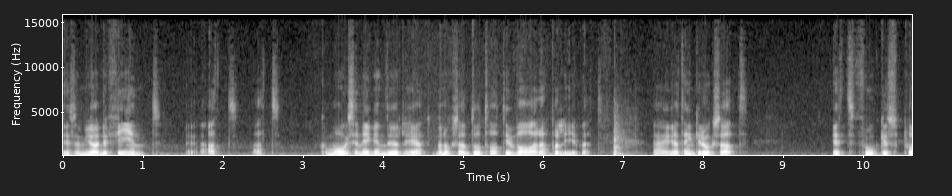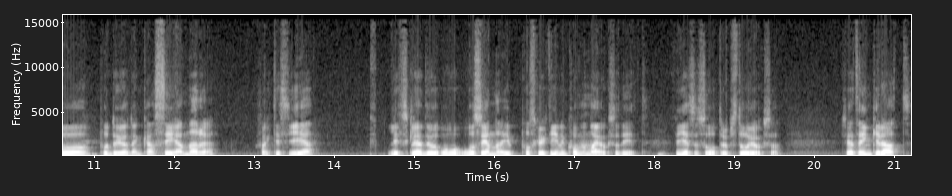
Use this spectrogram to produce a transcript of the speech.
det som gör det fint eh, att, att komma ihåg sin egen dödlighet men också att då ta tillvara på livet. Eh, jag tänker också att ett fokus på, på döden kan senare faktiskt ge livsglädje och, och senare i påskhögtiden kommer man ju också dit. För Jesus återuppstår ju också. Så jag tänker att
